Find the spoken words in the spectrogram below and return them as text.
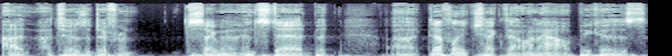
I I chose a different segment instead. But uh, definitely check that one out because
